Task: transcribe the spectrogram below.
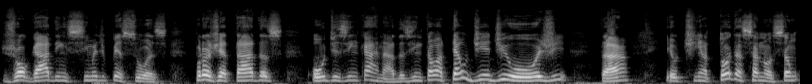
jogados em cima de pessoas projetadas ou desencarnadas. Então, até o dia de hoje, tá? Eu tinha toda essa noção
